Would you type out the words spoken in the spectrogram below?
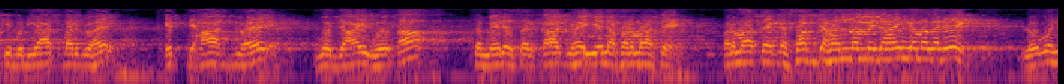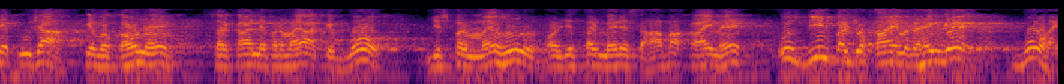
کی بنیاد پر جو ہے، اتحاد جو ہے، وہ جائز ہوتا تو میرے سرکار جو ہے یہ نہ فرماتے۔ فرماتے ہیں کہ سب جہنم میں جائیں گے مگر ایک۔ لوگوں نے پوچھا کہ وہ کون ہے سرکار نے فرمایا کہ وہ جس پر میں ہوں اور جس پر میرے صحابہ قائم ہیں، اس دین پر جو قائم رہیں گے، وہ ہے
